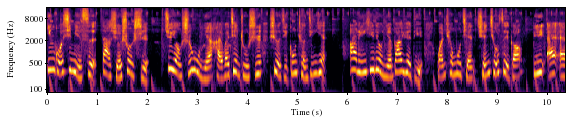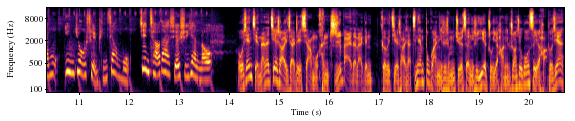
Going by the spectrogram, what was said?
英国西敏寺大学硕士，具有十五年海外建筑师设计工程经验。二零一六年八月底完成目前全球最高 BIM 应用水平项目——剑桥大学实验楼。我先简单的介绍一下这项目，很直白的来跟各位介绍一下。今天不管你是什么角色，你是业主也好，你是装修公司也好，首先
